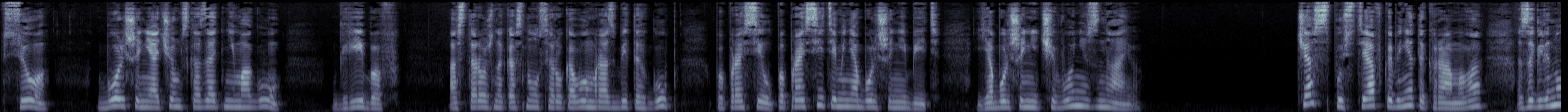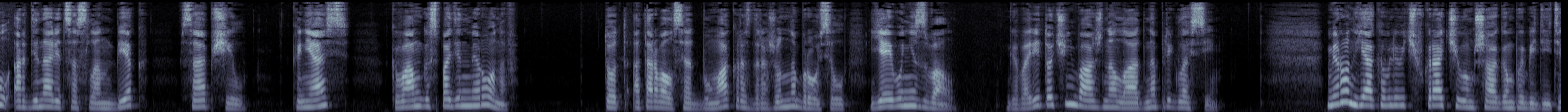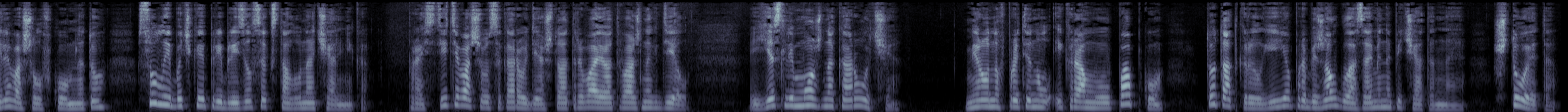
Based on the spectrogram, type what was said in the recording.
Все. Больше ни о чем сказать не могу. Грибов осторожно коснулся рукавом разбитых губ, попросил, попросите меня больше не бить. Я больше ничего не знаю. Час спустя в кабинет Икрамова заглянул ординарец Асланбек, сообщил. «Князь, к вам господин Миронов». Тот оторвался от бумаг, раздраженно бросил. «Я его не звал». «Говорит, очень важно. Ладно, пригласи». Мирон Яковлевич вкрадчивым шагом победителя вошел в комнату, с улыбочкой приблизился к столу начальника. «Простите, ваше высокородие, что отрываю от важных дел. Если можно, короче». Миронов протянул Икрамову папку, тот открыл ее, пробежал глазами напечатанное. «Что это?»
